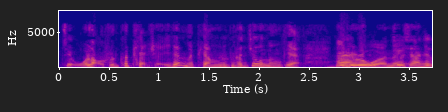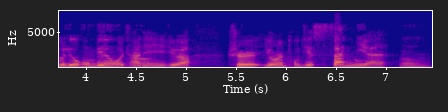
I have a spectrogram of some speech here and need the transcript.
这我老说他骗谁去呢？骗不他就能骗。你比如我呢，就像这个刘洪斌，我插您一句啊，是有人统计三年，嗯。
